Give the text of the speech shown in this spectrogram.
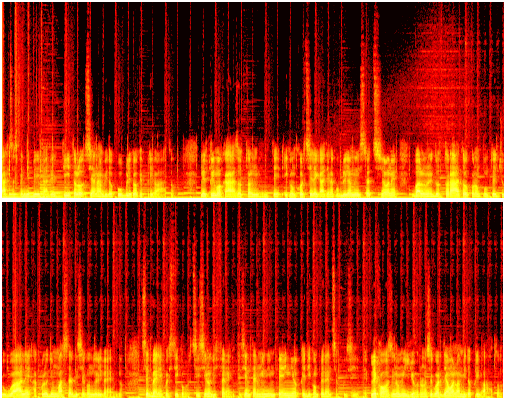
Scarsa spendibilità del titolo sia in ambito pubblico che privato nel primo caso, attualmente, i concorsi legati alla pubblica amministrazione valgono il dottorato con un punteggio uguale a quello di un master di secondo livello, sebbene questi corsi siano differenti sia in termini di impegno che di competenze acquisite. Le cose non migliorano se guardiamo all'ambito privato,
